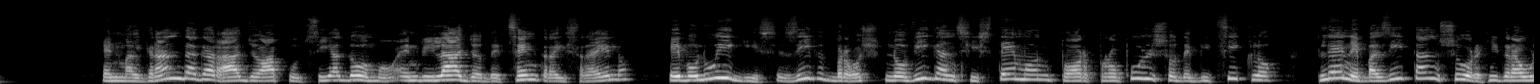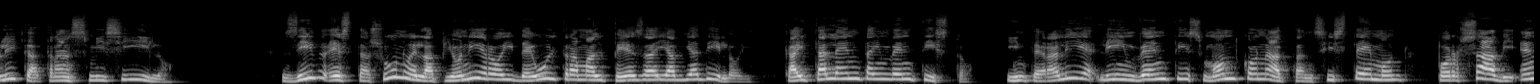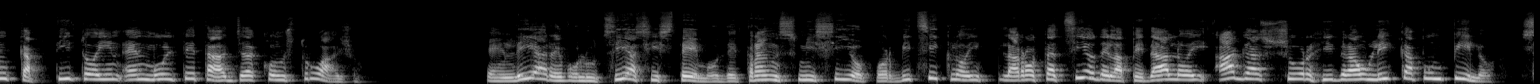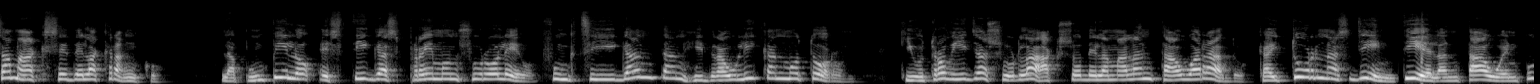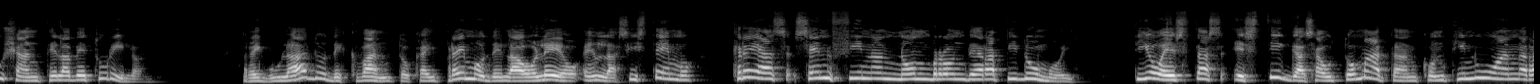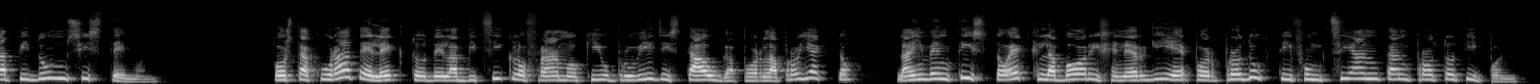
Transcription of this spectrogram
En malgranda garaggio apud sia domo en villaggio de centra Israelo, evoluigis Ziv Brosh novigan sistemon por propulso de biciclo plene basitan sur hidraulica transmissilo. Ziv estas unu el la pioniroi de ultra i aviadiloi, cae talenta inventisto. Inter alie li inventis mondconatan sistemon por savi encaptitoin en multetaggia construajo. En lia revolucia sistemo de transmisio por bicicloi, la rotazio de la pedaloi agas sur hidraulica pumpilo, samaxe de la cranco. La pumpilo estigas premon sur oleo, funcciigantan hidraulican motoron, kiu trovigas sur la axo de la malantaŭa rado, kai turnas gin tiel antauen puŝante la veturilon regulado de quanto cae premo de la oleo en la sistemo creas senfinan nombron de rapidumoi. Tio estas estigas automatan continuan rapidum sistemon. Post accurate electo de la biciclo framo quiu pruvigis tauga por la proiecto, la inventisto ec laboris energie por producti funcciantan prototipon –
